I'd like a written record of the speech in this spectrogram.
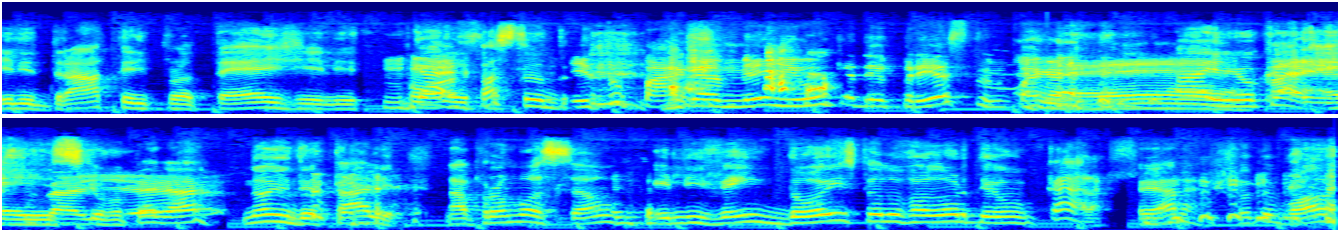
Ele hidrata, ele protege, ele. Nossa. Cara, ele faz tudo. E tu paga meio que é de preço, tu não paga. É, Aí o cara, é isso que eu vou daí é- pegar. Não, e um detalhe, na promoção, ele vem dois pelo valor de um. Cara, fera, show de bola.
